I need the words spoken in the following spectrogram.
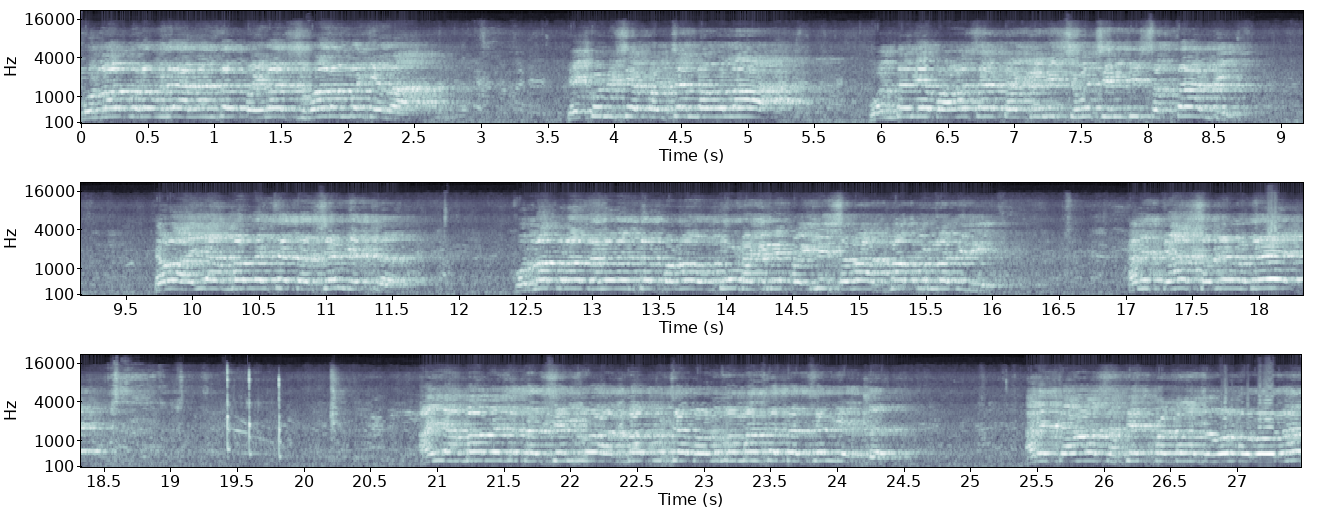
कोल्हापूरमध्ये आल्यानंतर पहिला शुभारंभ केला. एकोणीसशे पंच्याण्णव ला वंदनीय बाळासाहेब ठाकरेंनी शिवसेनेची सत्ता आणली. तेव्हा आई अंबाबाईचं दर्शन घेतलं. कोल्हापुरात झाल्यानंतर परवा उद्धव ठाकरे पहिली सभा आदमापूरला दिली. आणि त्या सभेमध्ये आई अंबाबाईचं दर्शन घेऊन आदमापूरच्या बाळूमामांचं दर्शन घेतलं. आणि त्यावेळेला सतेज पाटलाला जवळ बोलवलं.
